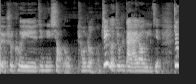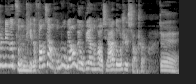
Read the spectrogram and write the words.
略是可以进行小的调整的，这个就是大家要理解，就是那个总体的方向和目标没有变的话，其他都是小事儿。对，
